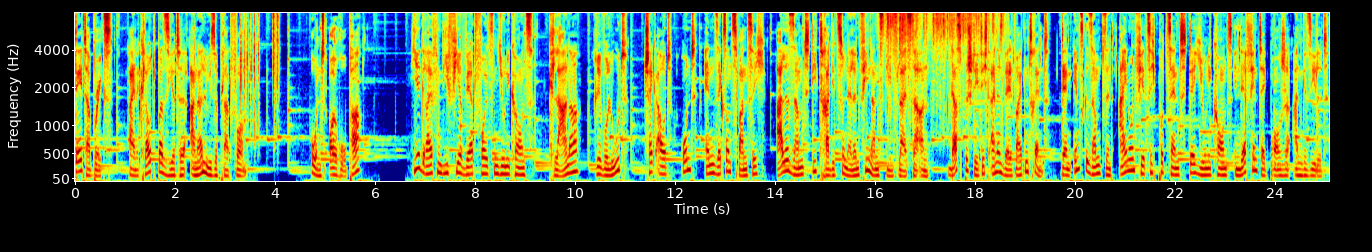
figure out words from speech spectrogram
Databricks, eine cloudbasierte Analyseplattform. Und Europa? Hier greifen die vier wertvollsten Unicorns Klarna, Revolut, Checkout und N26 allesamt die traditionellen Finanzdienstleister an. Das bestätigt einen weltweiten Trend. Denn insgesamt sind 41 Prozent der Unicorns in der Fintech-Branche angesiedelt.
